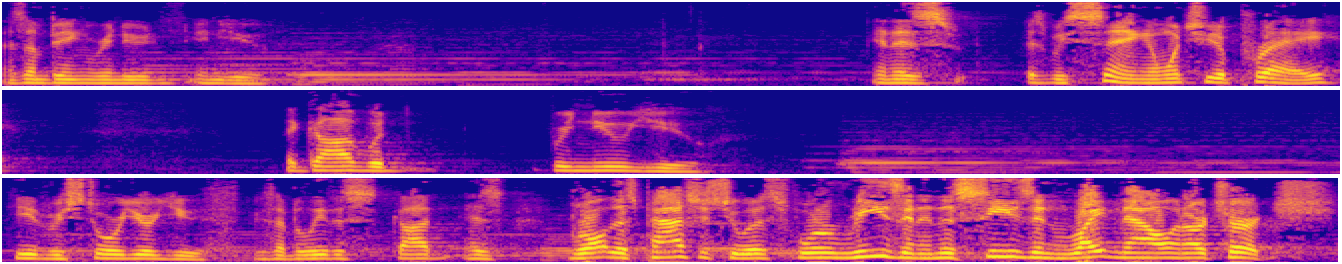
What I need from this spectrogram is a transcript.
as I'm being renewed in you. And as, as we sing, I want you to pray that God would renew you. He'd restore your youth. Because I believe this, God has brought this passage to us for a reason in this season right now in our church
